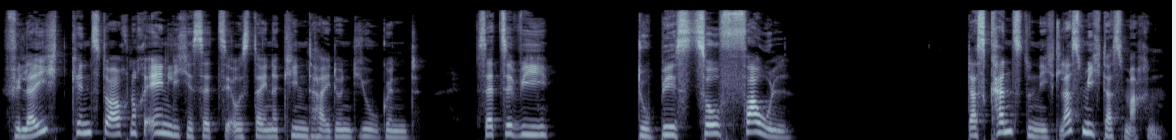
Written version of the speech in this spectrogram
Vielleicht kennst du auch noch ähnliche Sätze aus deiner Kindheit und Jugend. Sätze wie Du bist so faul. Das kannst du nicht, lass mich das machen.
